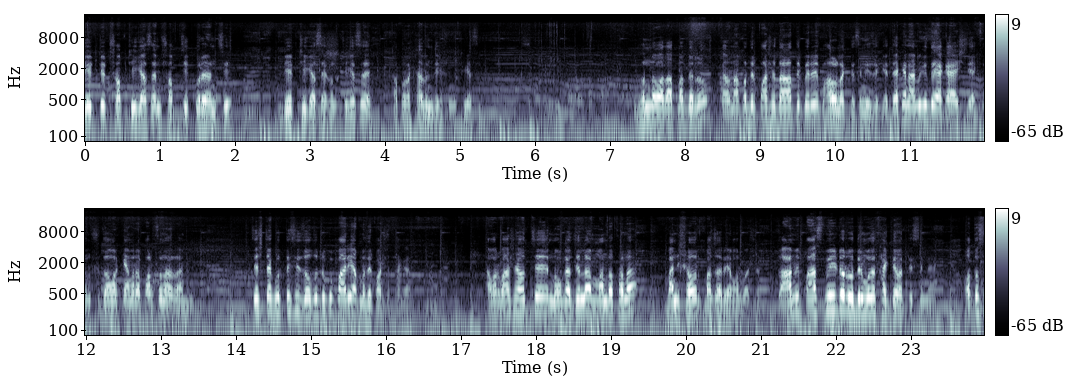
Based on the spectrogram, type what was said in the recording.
ডেট টেট সব ঠিক আছে, আমি সব চেক করে আনছি। ডেট ঠিক আছে এখন, ঠিক আছে? আপনারা খাবেন দেখে শুনে, ঠিক আছে? ধন্যবাদ আপনাদেরও, কারণ আপনাদের পাশে দাঁড়াতে পেরে ভালো লাগতেছে নিজেকে। দেখেন, আমি কিন্তু একা আসছি একদম, শুধু আমার ক্যামেরা পার্সন আর আমি। চেষ্টা করতেছি যতটুকু পারি আপনাদের পাশে থাকার। আমার বাসা হচ্ছে নওগাঁ জেলা, মান্দা থানা বাণী শহর বাজারে আমার বাসা। তো আমি পাঁচ মিনিটও রোদের মধ্যে থাকতে পারতেছি না। অথচ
